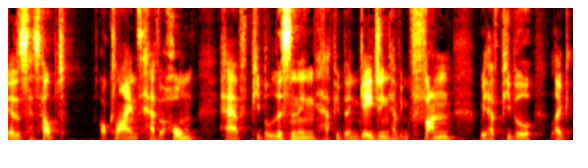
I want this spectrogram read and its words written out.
yeah, this has helped our clients have a home, have people listening, have people engaging, having fun. We have people like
